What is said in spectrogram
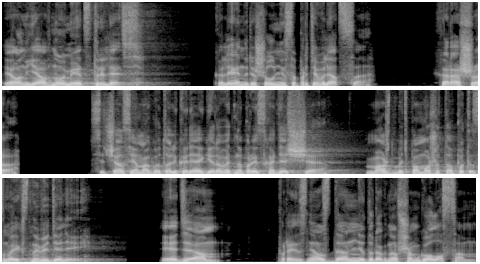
и он явно умеет стрелять». Клейн решил не сопротивляться. «Хорошо. Сейчас я могу только реагировать на происходящее. Может быть, поможет опыт из моих сновидений. Идём» произнес Дэн недрогнувшим голосом.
